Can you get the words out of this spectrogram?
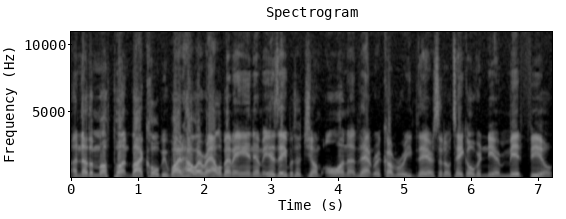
Another muff punt by Colby White. However, Alabama A&M is able to jump on that recovery there, so they'll take over near midfield.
